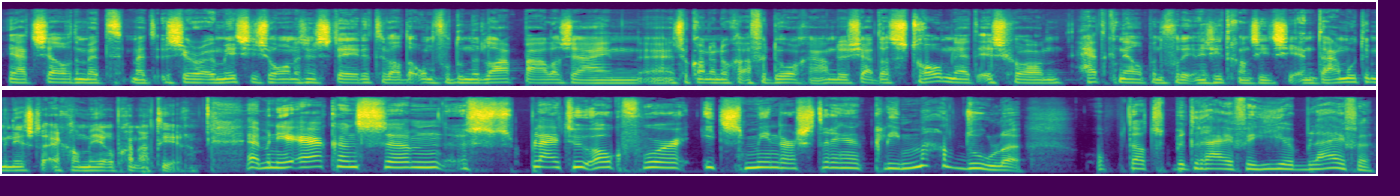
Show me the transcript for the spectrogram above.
Ja, hetzelfde met, met zero-emissiezones in steden, terwijl er onvoldoende laadpalen zijn. En zo kan er nog even doorgaan. Dus ja, dat stroomnet is gewoon het knelpunt voor de energietransitie. En daar moet de minister echt wel meer op gaan acteren. En meneer Erkens, um, pleit u ook voor iets minder strenge klimaatdoelen? dat bedrijven hier blijven?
